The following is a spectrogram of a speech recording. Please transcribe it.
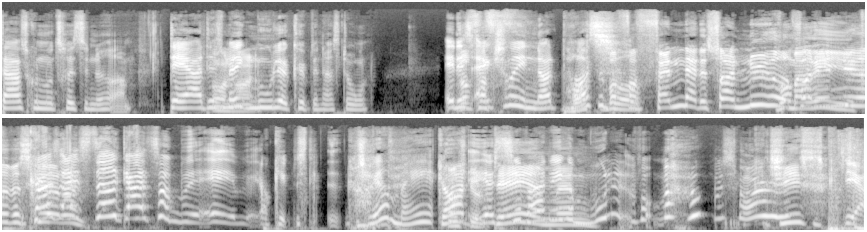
Der er sgu nogle triste nyheder. Det er, det er nej. ikke muligt at købe den her stol. It is Hvorfor- actually not possible. Hvorfor fanden er det så en nyhed, Hvorfor er det Marie? en nyhed? Hvad sker Because I der? still got some... Uh, okay, s- chill, man. God jeg siger bare, damn, det ikke er man. muligt. Sorry. Jesus Ja.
